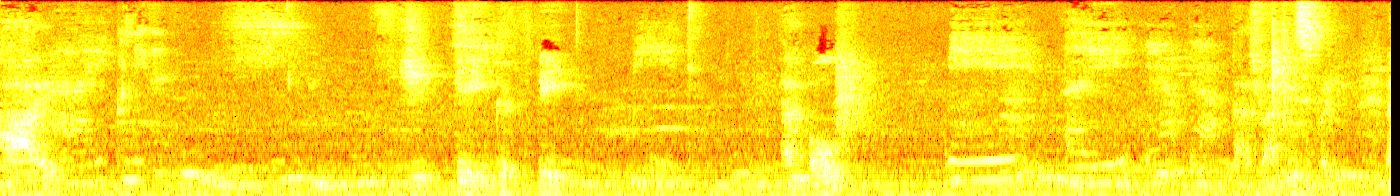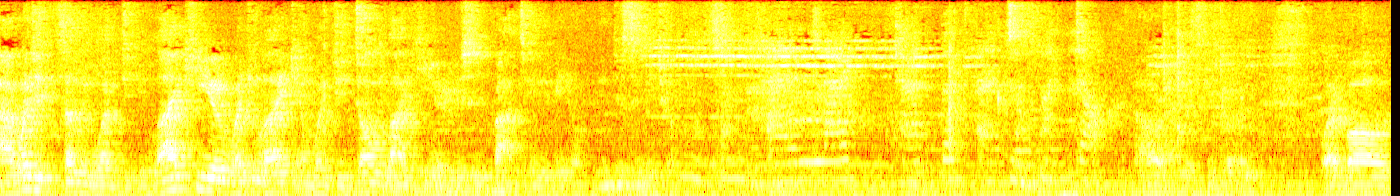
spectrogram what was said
I G pig B and bull. B A L That's right, easy for you. Now I want you to tell me what do like here, what you like, and what you don't like here. Using but in the middle, in this individual. I like cat, but I don't like dog. All right, let's keep going. What about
